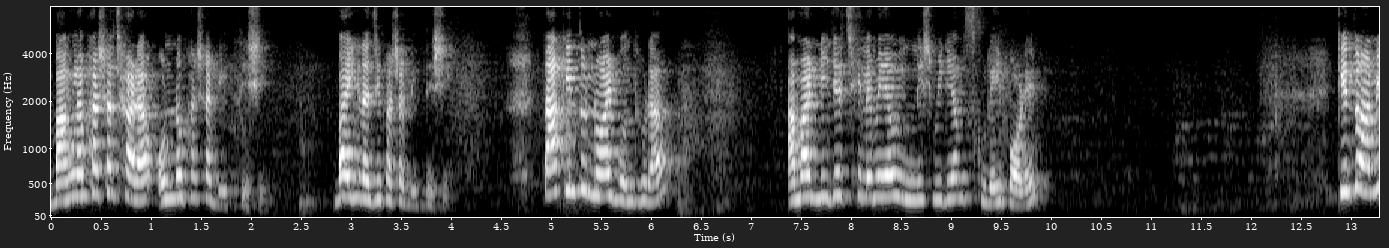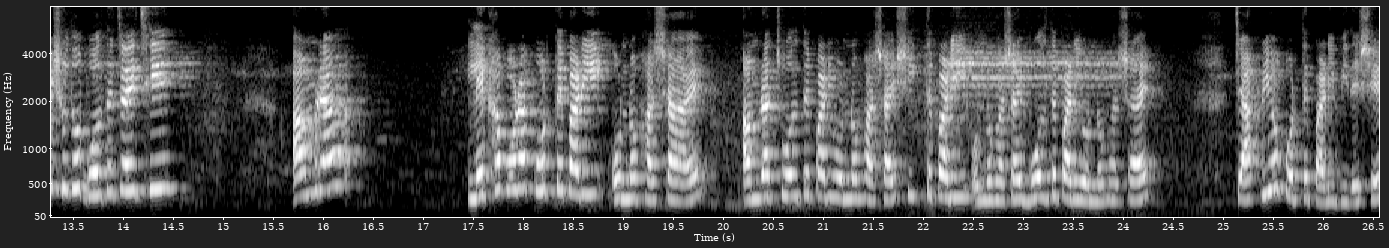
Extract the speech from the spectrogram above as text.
বাংলা ভাষা ছাড়া অন্য ভাষা বিদ্বেষী বা ইংরাজি ভাষা বিদ্বেষী। তা কিন্তু নয় বন্ধুরা। আমার নিজের ছেলে মেয়েও ইংলিশ মিডিয়াম স্কুলেই পড়ে। কিন্তু আমি শুধু বলতে চাইছি, আমরা লেখাপড়া করতে পারি অন্য ভাষায় আমরা চলতে পারি অন্য ভাষায়, শিখতে পারি অন্য ভাষায়, বলতে পারি অন্য ভাষায়, চাকরিও করতে পারি বিদেশে।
